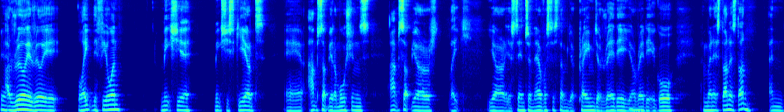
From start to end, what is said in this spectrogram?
Yeah, yeah. I really, really like the feeling. Makes you makes you scared. Uh, amps up your emotions. Amps up your like your your central nervous system. You're primed. You're ready. You're ready to go. And when it's done, it's done. And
